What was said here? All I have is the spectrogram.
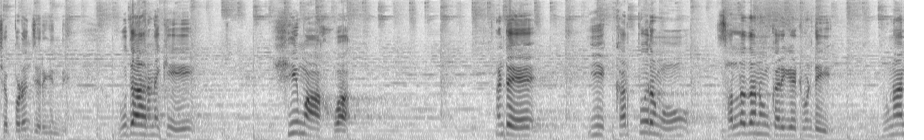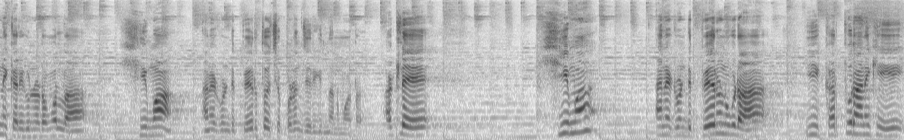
చెప్పడం జరిగింది. ఉదాహరణకి హీమాహ్వ. అంటే ఈ కర్పూరము చల్లదనం కలిగేటువంటి గుణాన్ని కలిగి ఉండడం వల్ల హిమ అనేటువంటి పేరుతో చెప్పడం జరిగిందనమాట అట్లే హిమ అనేటువంటి పేరును కూడా ఈ కర్పూరానికి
